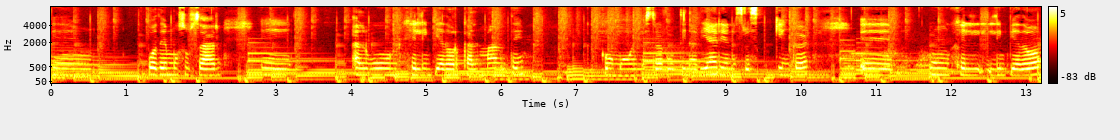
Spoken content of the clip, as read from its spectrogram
eh, podemos usar eh, algún gel limpiador calmante como en nuestra rutina diaria, en nuestro skincare, un gel limpiador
